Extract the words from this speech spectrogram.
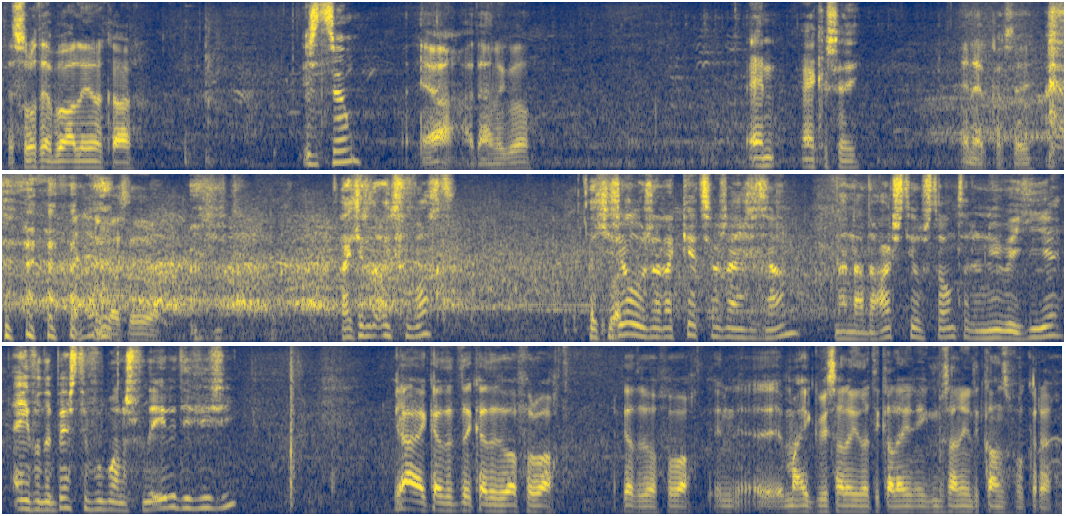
Ten slotte hebben we alleen elkaar. Is het zo? Ja, uiteindelijk wel. En RKC? En RKC. en RKC, ja. Had je dat ooit verwacht? Dat je zo als een raket zou zijn gegaan? Nou, na de hartstilstand en nu weer hier. Een van de beste voetballers van de Eredivisie. Ja, ik had het, ik had het wel verwacht. Ik had het wel verwacht. En, uh, maar ik wist alleen dat ik alleen, ik moest alleen de kans voor krijgen.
